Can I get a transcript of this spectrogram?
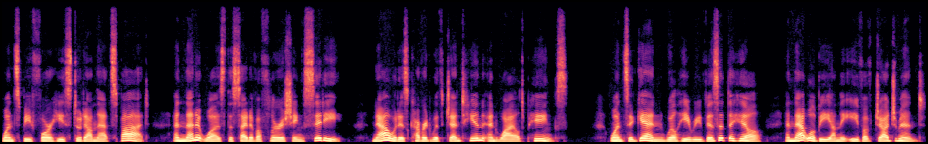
Once before he stood on that spot, and then it was the site of a flourishing city, now it is covered with gentian and wild pinks. Once again will he revisit the hill, and that will be on the eve of judgment.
